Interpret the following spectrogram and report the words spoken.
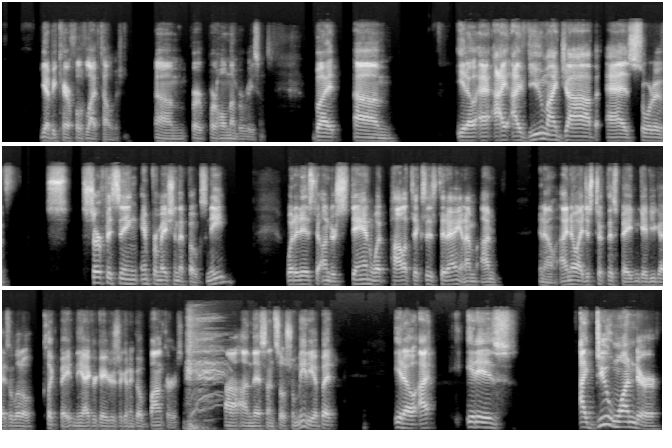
you gotta be careful of live television um, for for a whole number of reasons. But um, you know, I, I view my job as sort of surfacing information that folks need, what it is to understand what politics is today. And I'm I'm you know, I know I just took this bait and gave you guys a little clickbait, and the aggregators are going to go bonkers uh, on this on social media. But you know, I it is. I do wonder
